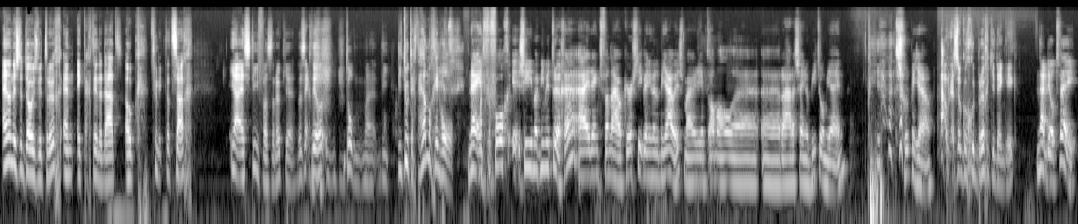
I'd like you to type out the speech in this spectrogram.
En dan is de doos weer terug. En ik dacht inderdaad, ook toen ik dat zag... Ja, en Steve was er ook, ja. Dat is echt heel dom, maar die, die doet echt helemaal geen hol. Nee, in het vervolg eh, zie je hem ook niet meer terug, hè? Hij denkt van, nou, Kirsty, ik weet niet wat het met jou is, maar je hebt allemaal eh, eh, rare cenobieten om je heen. Het is goed met jou. Nou, dat is ook een goed bruggetje, denk ik. Nou, deel 2.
